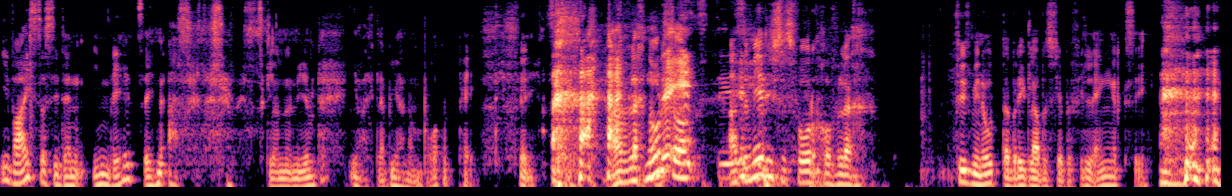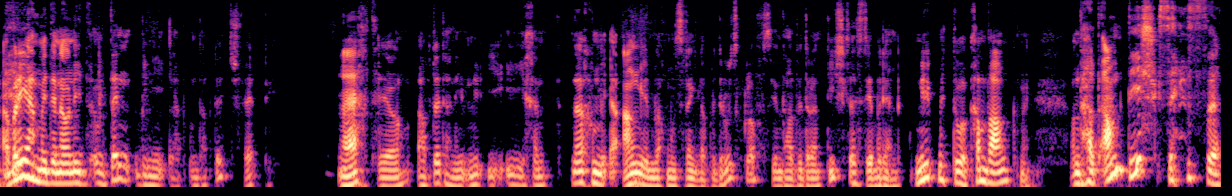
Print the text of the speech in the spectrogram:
ich weiß, dass ich dann im WC, also das weiß jetzt glaube ich noch niemand, ich weiß, glaube ich habe am Boden gepennt im WC. aber vielleicht nur so, also mir ist es vorgekommen, vielleicht fünf Minuten, aber ich glaube, es war eben viel länger gewesen. aber ich habe mich dann noch nicht, und dann bin ich, glaube und ab dort ist es fertig. Echt? Ja, ab dort habe ich, nicht- ich, ich, ich nachher, angeblich muss ich dann glaube ich, wieder rausgelaufen sein und halt wieder an den Tisch gesessen, aber ich habe nichts mehr tun, keine Wank mehr. Und halt am Tisch gesessen.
